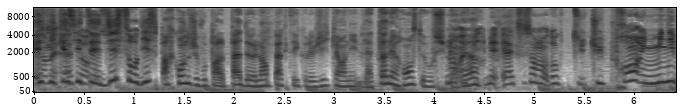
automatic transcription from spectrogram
mais Efficacité attends. 10 sur 10. Par contre, je vous parle pas de l'impact écologique, hein, ni de la tolérance de vos Non, et supérieurs. puis, mais accessoirement, donc tu, tu prends une mini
